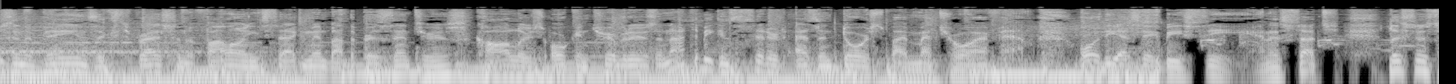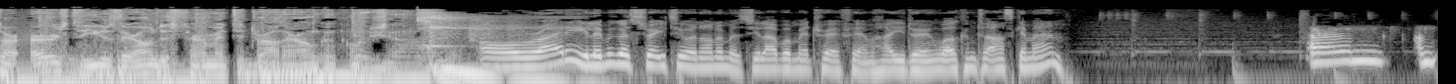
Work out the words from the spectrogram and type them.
views and opinions expressed in the following segment by the presenters, callers, or contributors are not to be considered as endorsed by Metro FM or the SABC, and as such, listeners are urged to use their own discernment to draw their own conclusions. Alrighty, let me go straight to Anonymous. You love Metro FM. How you doing? Welcome to Ask a Man. Um, um,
